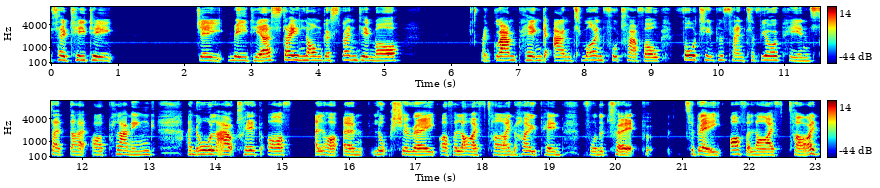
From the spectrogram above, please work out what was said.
so TD G media, staying longer, spending more, gramping and mindful travel. 14% of Europeans said that are planning an all-out trip of a lot um, luxury of a lifetime hoping for the trip to be of a lifetime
